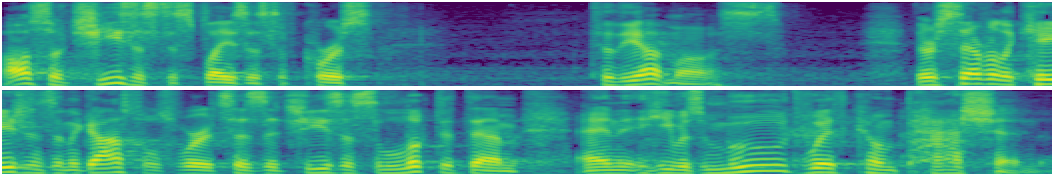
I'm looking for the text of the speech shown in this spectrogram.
also, Jesus displays this, of course, to the utmost. There are several occasions in the Gospels where it says that Jesus looked at them and he was moved with compassion.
